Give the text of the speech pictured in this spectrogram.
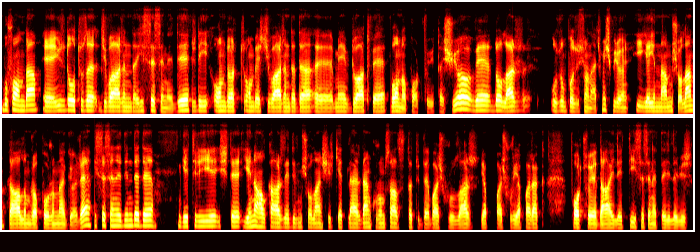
Bu fonda %30'a e, civarında hisse senedi, %14-15 civarında da e, mevduat ve bono portföyü taşıyor ve dolar uzun pozisyon açmış bir yayınlanmış olan dağılım raporuna göre. Hisse senedinde de getiriyi işte yeni halka arz edilmiş olan şirketlerden kurumsal statüde başvurular yap başvuru yaparak portföye dahil ettiği hisse senetleriyle bir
